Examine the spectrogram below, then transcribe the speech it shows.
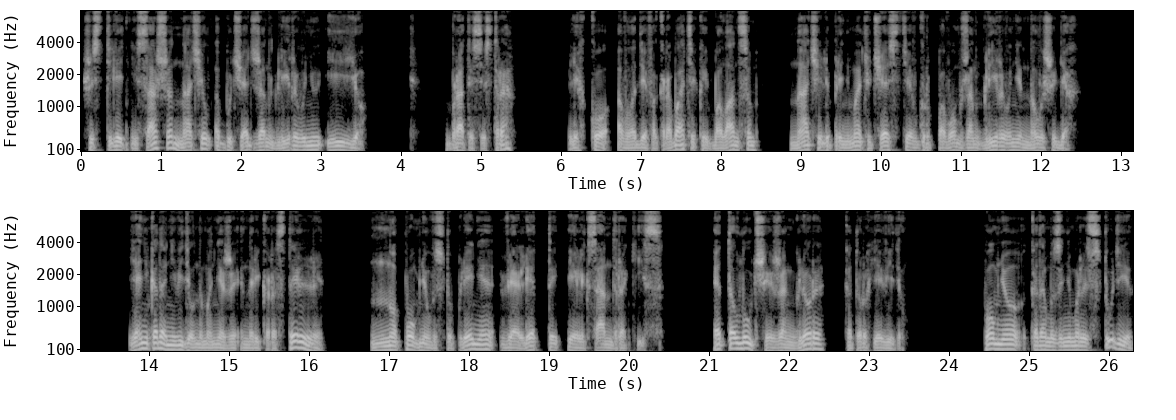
шестилетний Саша начал обучать жонглированию и ее. Брат и сестра, легко овладев акробатикой, балансом, начали принимать участие в групповом жонглировании на лошадях. Я никогда не видел на манеже Энрико Растелли, но помню выступления Виолетты и Александра Кис. Это лучшие жонглеры, которых я видел. Помню, когда мы занимались в студии,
